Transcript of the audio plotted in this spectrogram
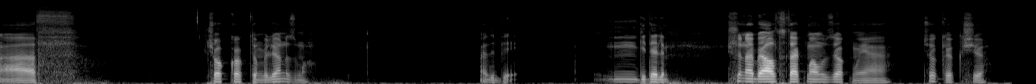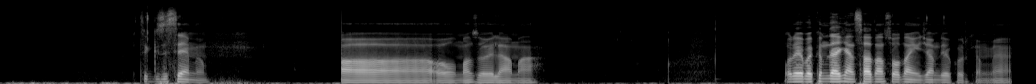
Af. Çok korktum biliyor musunuz mu? Hadi bir Hmm, gidelim. Şuna bir altı takmamız yok mu ya? Çok yakışıyor. 8'i sevmiyorum. Aa, olmaz öyle ama. Oraya bakım derken sağdan soldan yiyeceğim diye korkuyorum ya.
